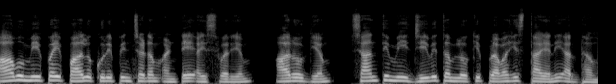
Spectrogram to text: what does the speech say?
ఆవు మీపై పాలు కురిపించడం అంటే ఐశ్వర్యం ఆరోగ్యం శాంతి మీ జీవితంలోకి ప్రవహిస్తాయని అర్థం.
